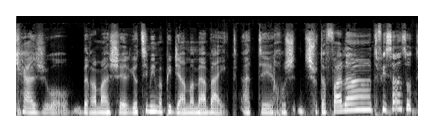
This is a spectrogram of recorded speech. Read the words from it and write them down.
casual ברמה של יוצאים עם הפיג'מה מהבית. את אה. שותפה לתפיסה הזאת?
